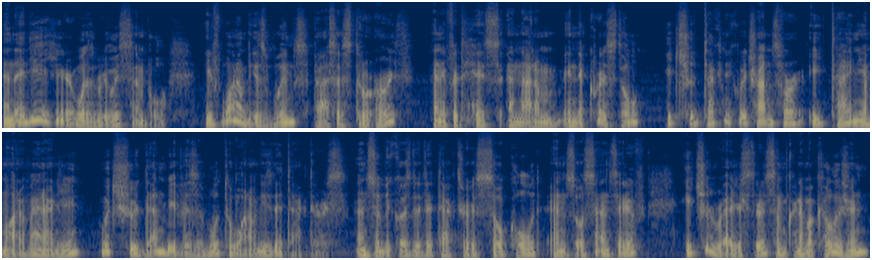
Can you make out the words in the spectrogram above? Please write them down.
And the idea here was really simple. If one of these WIMPs passes through Earth, and if it hits an atom in the crystal, it should technically transfer a tiny amount of energy, which should then be visible to one of these detectors. And so because the detector is so cold and so sensitive, it should register some kind of a collision,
